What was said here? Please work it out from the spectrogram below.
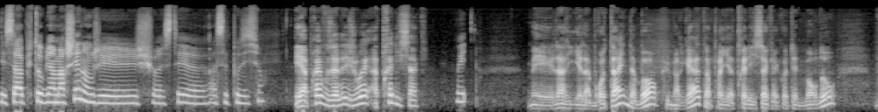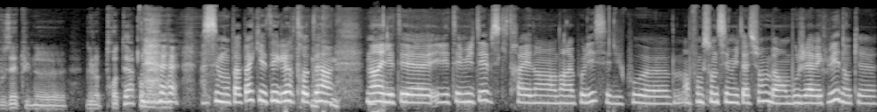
et ça a plutôt bien marché, donc j'ai- je suis restée euh, à cette position. Et après, vous allez jouer à Trélissac. Oui. Mais là, il y a la Bretagne d'abord, plus Mergat. Après, il y a Trélissac à côté de Bordeaux. Vous êtes une euh, globe-trotter, comment dit C'est mon papa qui était globetrotter. non, il était, euh, il était muté parce qu'il travaillait dans, dans la police et du coup, euh, en fonction de ses mutations, ben, on bougeait avec lui. Donc euh,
